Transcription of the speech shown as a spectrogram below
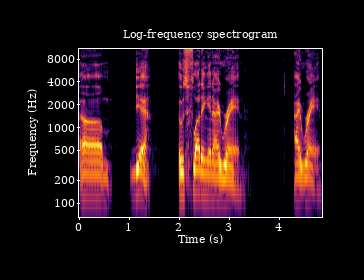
Um, yeah, it was flooding in Iran. Iran.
